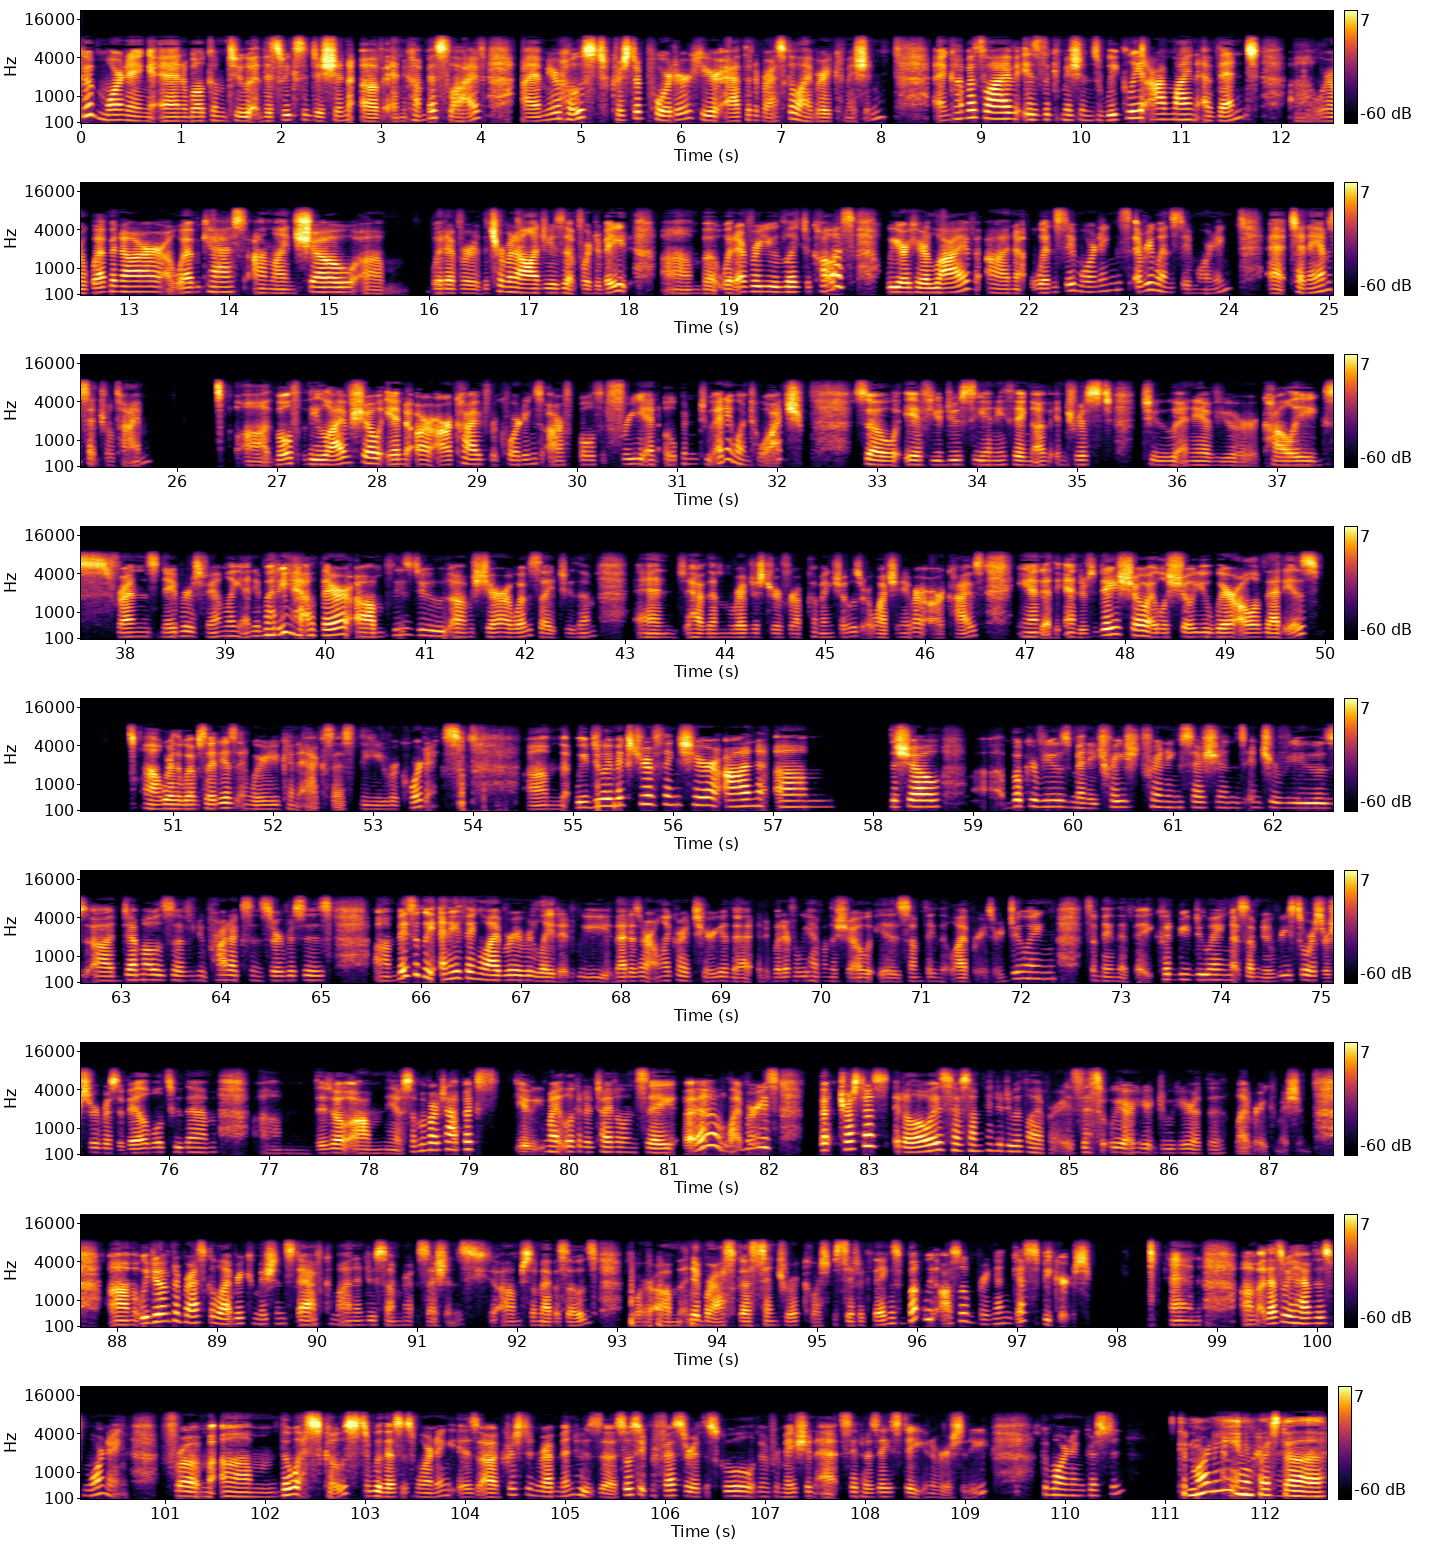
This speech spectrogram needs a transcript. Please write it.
Good morning and welcome to this week's edition of NCompass Live. I am your host, Krista Porter, here at the Nebraska Library Commission. NCompass Live is the Commission's weekly online event. Uh, we're a webinar, a webcast, online show, um, whatever the terminology is up for debate, um, but whatever you'd like to call us, we are here live on Wednesday mornings, every Wednesday morning at 10 a.m. Central Time. Uh, both the live show and our archived recordings are both free and open to anyone to watch. So if you do see anything of interest to any of your colleagues, friends, neighbors, family, anybody out there, um, please do um, share our website to them and have them register for upcoming shows or watch any of our archives. And at the end of today's show, I will show you where all of that is. Uh, where the website is and where you can access the recordings. Um, we do a mixture of things here on um, the show. Uh, book reviews, many tra training sessions, interviews, uh, demos of new products and services, um, basically anything library related. We that is our only criteria that whatever we have on the show is something that libraries are doing, something that they could be doing, some new resource or service available to them. Um, there's um, you know some of our topics you, you might look at a title and say, oh, libraries, but trust us, it'll always have something to do with libraries. That's what we are here do here at the Library Commission. Um, we do have Nebraska Library Commission staff come on and do some sessions, um, some episodes for um, Nebraska-centric or specific things, but we also bring on guest speakers. And um, that's what we have this morning from um, the West Coast. With us this morning is uh, Kristen Rebmann, who's an associate professor at the School of Information at San Jose State University. Good morning, Kristen. Good morning, Krista.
